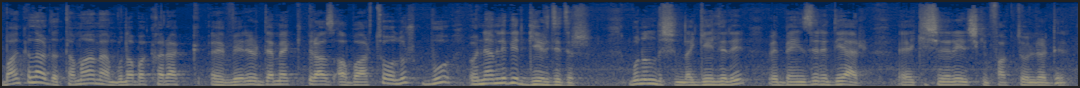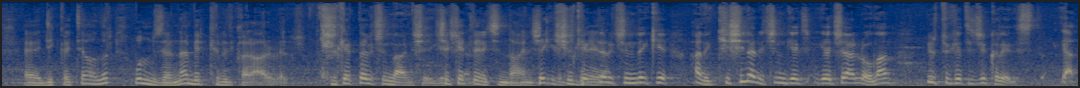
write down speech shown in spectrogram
bankalar da tamamen buna bakarak e, verir demek biraz abartı olur. Bu önemli bir girdidir. Bunun dışında geliri ve benzeri diğer e, kişilere ilişkin faktörleri de e, dikkate alır. Bunun üzerinden bir kredi kararı verir. Şirketler için de aynı şey geçerli. Şirketler için de aynı Peki şekilde. şirketler bireyler. içindeki hani kişiler için geç- geçerli olan bir tüketici kredisidir. Ya da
